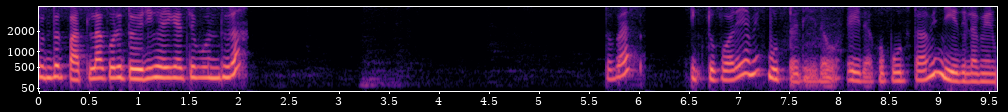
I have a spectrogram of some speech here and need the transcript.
সুন্দর পাতলা করে তৈরি হয়ে গেছে বন্ধুরা। তো ব্যাস, একটু পরে আমি পুরটা দিয়ে দেবো। এই দেখো পুরটা আমি দিয়ে দিলাম এর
